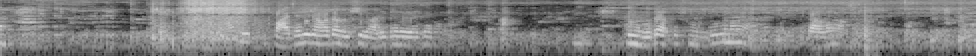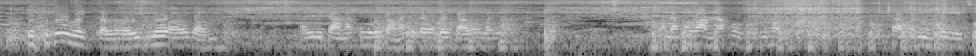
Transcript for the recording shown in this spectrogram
না। বাজারে যাওয়াটা বেশি ভারী হয়ে গেছে কুমড়োটা এত সুন্দর না দারুণ আছে এর থেকেও রেড কালার ওইগুলো আরও দারুণ আর এই দানা কুমড়ো দানা খেতে আমাদের দারুণ লাগে। এখন রান্না করব জন্য তাড়াতাড়ি উঠে গেছি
